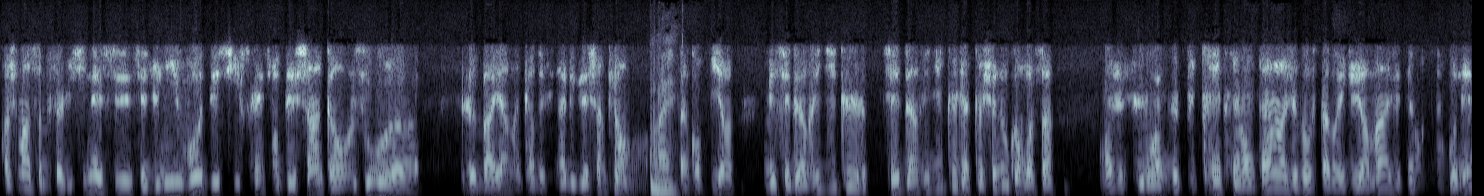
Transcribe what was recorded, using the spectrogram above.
Franchement, ça me fait halluciner. C'est du niveau sifflets sur des champs quand on joue euh, le Bayern en quart de finale Ligue des Champions. Ouais. C'est encore pire. Mais c'est d'un ridicule. C'est d'un ridicule. Il n'y a que chez nous qu'on voit ça. Moi, je suis loin depuis très très longtemps. Je vais au stade régulièrement. J'étais abonné.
